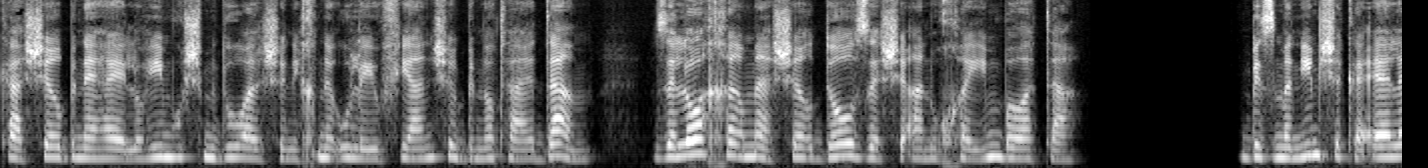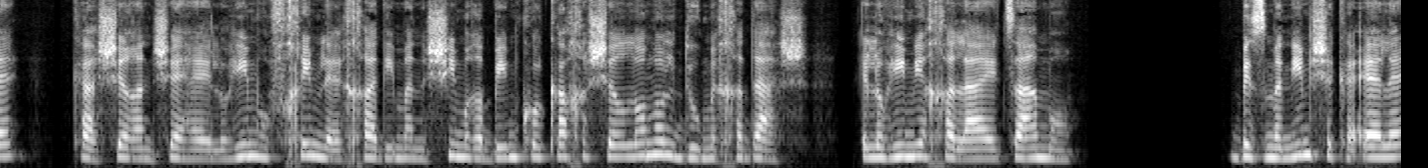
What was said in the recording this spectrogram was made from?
כאשר בני האלוהים הושמדו על שנכנעו ליופיין של בנות האדם, זה לא אחר מאשר דור זה שאנו חיים בו עתה. בזמנים שכאלה, כאשר אנשי האלוהים הופכים לאחד עם אנשים רבים כל כך אשר לא נולדו מחדש, אלוהים יחלה את זעמו. בזמנים שכאלה,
